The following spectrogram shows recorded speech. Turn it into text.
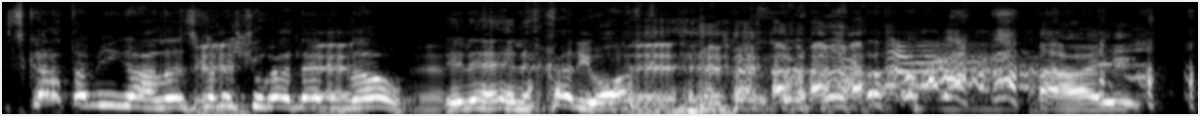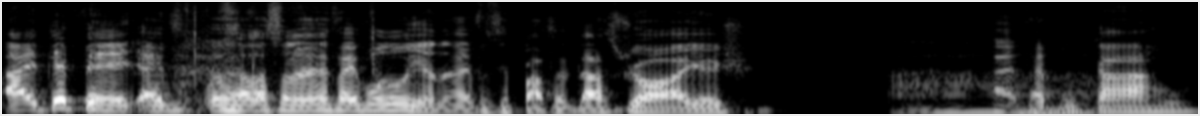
Esse cara tá me enganando. Esse cara não é sugar daddy, é, não. é. Ele, é, ele é carioca. Aí, aí depende. Aí o relacionamento vai evoluindo. Aí você passa das joias. Aí vai pra um carro.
